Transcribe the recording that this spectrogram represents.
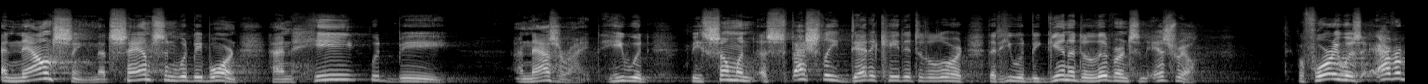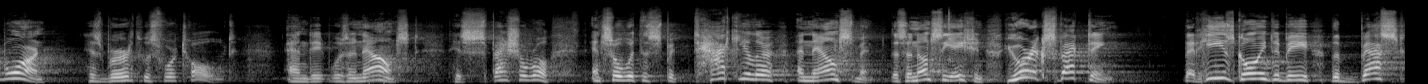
announcing that Samson would be born and he would be a Nazarite. He would be someone especially dedicated to the Lord, that he would begin a deliverance in Israel. Before he was ever born, his birth was foretold and it was announced his special role. And so, with the spectacular announcement, this annunciation, you're expecting that he's going to be the best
